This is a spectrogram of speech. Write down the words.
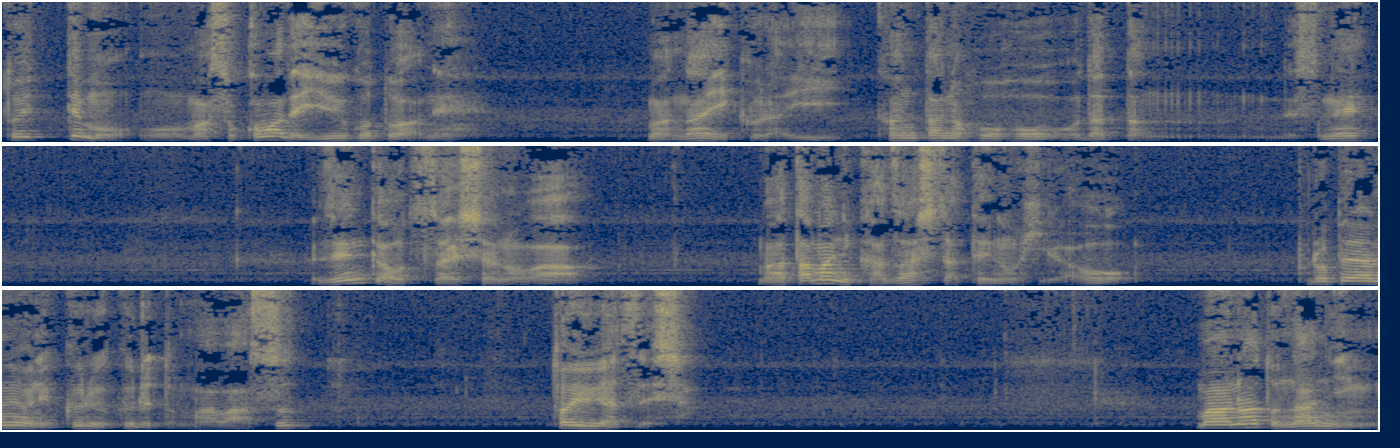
といっても、まあ、そこまで言うことはね、まあ、ないくらい簡単な方法だったんですね。前回お伝えしたのは、頭にかざした手のひらをプロペラのようにくるくると回す。というやつでした。まああのあと何人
